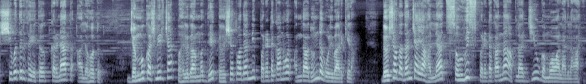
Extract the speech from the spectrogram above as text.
शिवतीर्थ येथं करण्यात आलं होतं. जम्मू काश्मीरच्या पहलगाममध्ये दहशतवाद्यांनी पर्यटकांवर अंदाधुंद गोळीबार केला. दहशतवाद्यांच्या या हल्ल्यात सव्वीस पर्यटकांना आपला जीव गमवावा लागला आहे.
